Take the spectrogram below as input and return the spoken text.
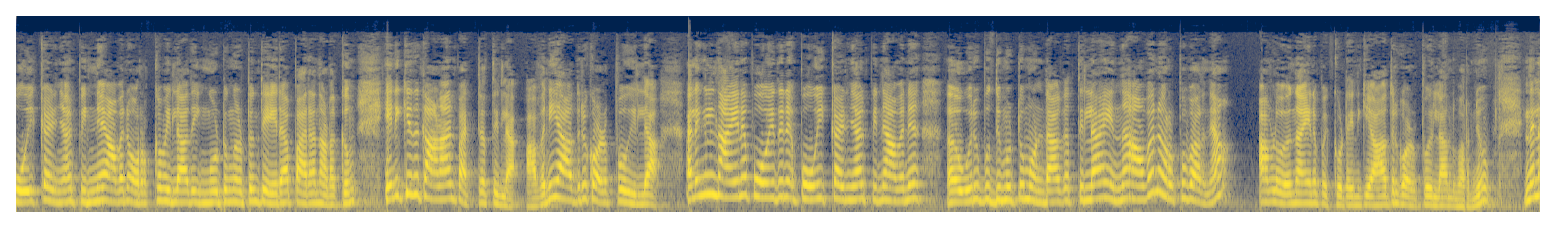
പോയി കഴിഞ്ഞാൽ പിന്നെ അവൻ ഉറക്കമില്ലാതെ ഇങ്ങോട്ടും ഇങ്ങോട്ടും തേരാ പാര നടക്കും. എനിക്കിത് കാണാൻ പറ്റത്തില്ല. അവന് യാതൊരു കുഴപ്പമില്ല അല്ലെങ്കിൽ നയന പോയതിന് പോയി കഴിഞ്ഞാൽ പിന്നെ അവന് ഒരു ബുദ്ധിമുട്ടും ഉണ്ടാകത്തില്ല എന്ന് അവൻ ഉറപ്പ് പറഞ്ഞാൽ അവൾ നയന പൊയ്ക്കോട്ടെ എനിക്ക് യാതൊരു കുഴപ്പമില്ല എന്ന് പറഞ്ഞു. എന്നാൽ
